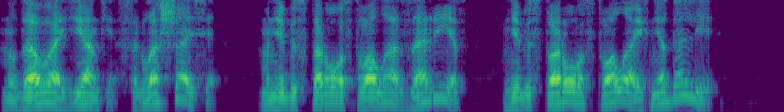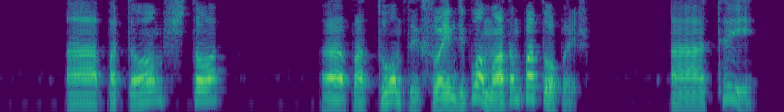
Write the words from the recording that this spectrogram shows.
Ну давай, Янки, соглашайся. Мне без второго ствола зарез. Мне без второго ствола их не одолеть. А потом что? А потом ты к своим дипломатам потопаешь. А ты?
